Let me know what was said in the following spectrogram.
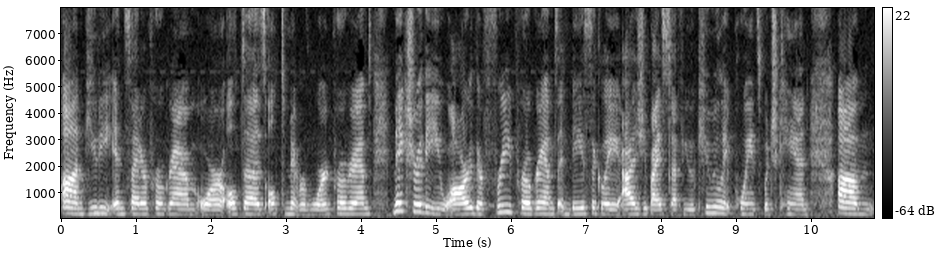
um, Beauty Insider Program or Ulta's Ultimate Reward programs, make sure that you are. They're free programs and basically as you buy stuff you accumulate points which can um,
